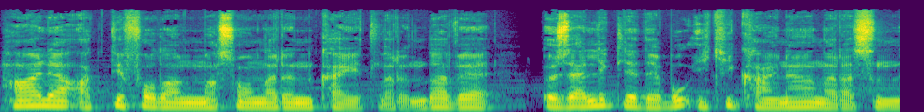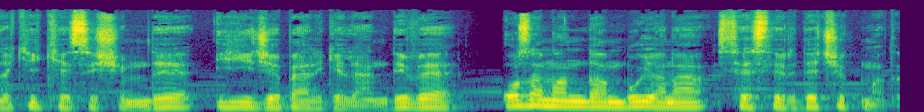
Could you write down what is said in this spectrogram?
hala aktif olan masonların kayıtlarında ve özellikle de bu iki kaynağın arasındaki kesişimde iyice belgelendi ve o zamandan bu yana sesleri de çıkmadı.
